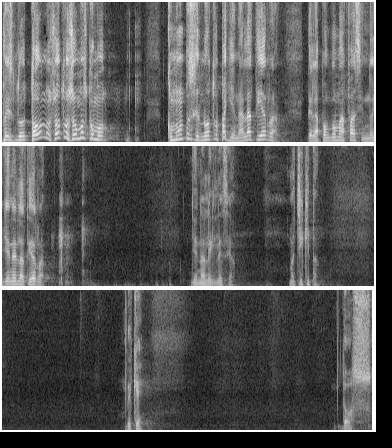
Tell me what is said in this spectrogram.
pues todos nosotros somos como, ¿cómo vamos en otro para llenar la tierra? Te la pongo más fácil, no llenes la tierra. Llena la iglesia, más chiquita. ¿De qué? Dos.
